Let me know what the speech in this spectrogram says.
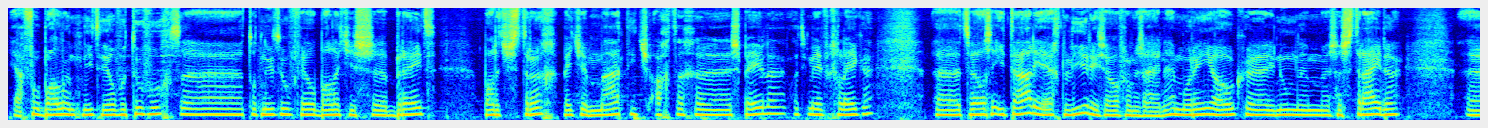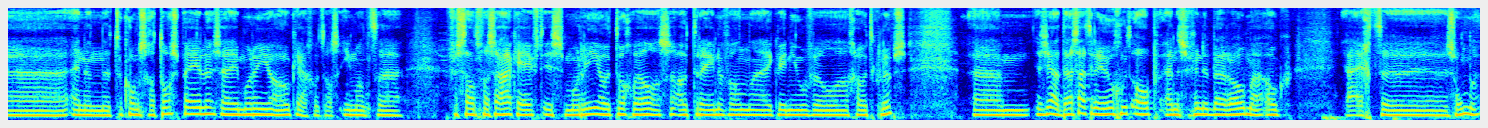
ja, voetballend niet heel veel toevoegt eh, tot nu toe. Veel balletjes eh, breed, balletjes terug. Beetje een Matic-achtig eh, spelen wordt hij mee vergeleken. Eh, terwijl ze in Italië echt lyrisch over hem zijn. Hè? Mourinho ook, eh, die noemde hem zijn strijder. Eh, en een toekomstige topspeler, zei Mourinho ook. Ja goed, als iemand verstand van zaken heeft, is Mourinho toch wel als oud-trainer van ik weet niet hoeveel grote clubs. Ehm, dus ja, daar staat hij heel goed op. En ze vinden het bij Roma ook ja, echt eh, zonde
